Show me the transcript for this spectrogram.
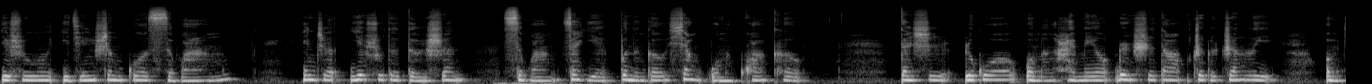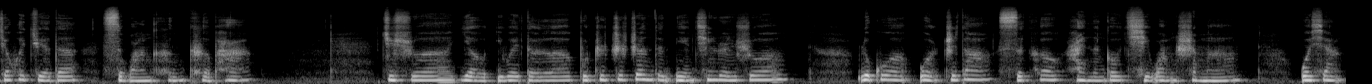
耶稣已经胜过死亡，因着耶稣的得胜，死亡再也不能够向我们夸口。但是，如果我们还没有认识到这个真理，我们就会觉得死亡很可怕。据说有一位得了不治之症的年轻人说：“如果我知道死后还能够期望什么，我想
